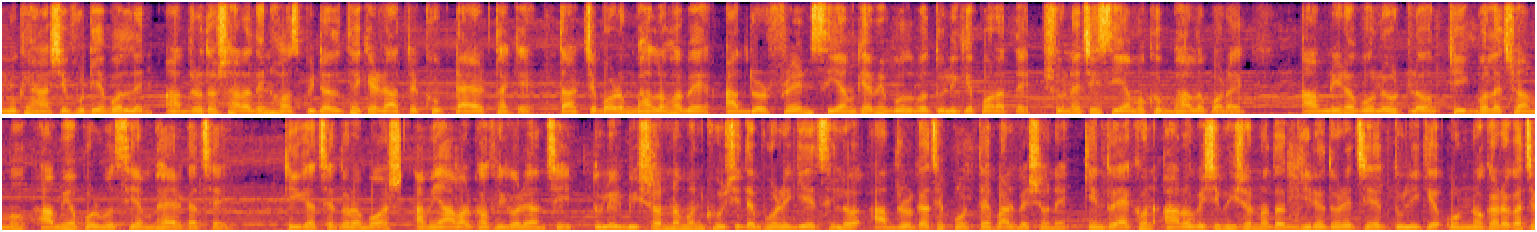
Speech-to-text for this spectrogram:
মুখে হাসি ফুটিয়ে বললেন আদ্র তো সারাদিন হসপিটাল থেকে রাত্রে খুব টায়ার্ড থাকে। তার চেয়ে বরং ভালো হবে আদ্রর ফ্রেন্ড সিয়ামকে আমি বলব তুলিকে পড়াতে। শুনেছি সিয়ামও খুব ভালো পড়ায়। আমরিনও বলে উঠল, ঠিক বলেছ আম্মু, আমিও পড়ব সিয়াম ভাইয়ের কাছে। ঠিক আছে, তোরা বস, আমি আবার কফি করে আনছি। তুলির বিষণ্ণ মন খুশিতে ভরে গিয়েছিল, আদ্রর কাছে পড়তে পারবে শুনে। কিন্তু এখন আরও বেশি ভীষণতা ঘিরে ধরেছে তুলিকে অন্য কারও কাছে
